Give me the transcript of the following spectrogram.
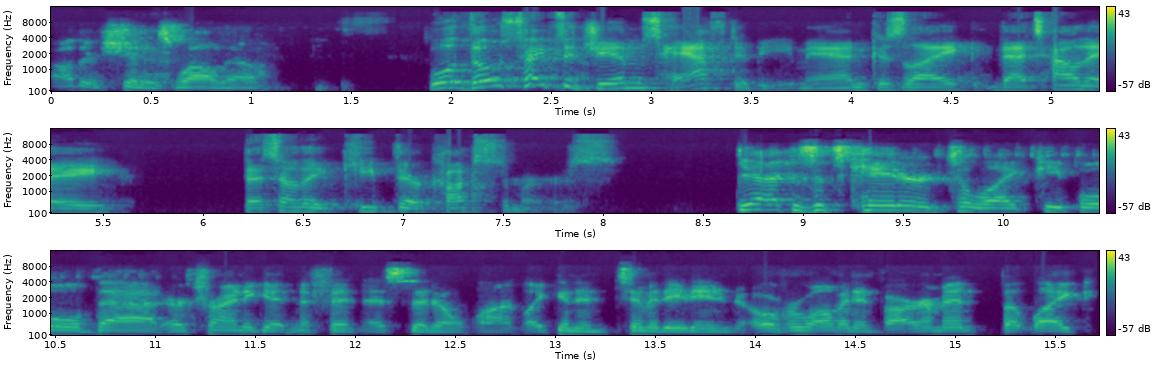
other shit as well though. Well, those types of gyms have to be, man, because like that's how they that's how they keep their customers. Yeah, because it's catered to like people that are trying to get into fitness that don't want like an intimidating, overwhelming environment. But like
